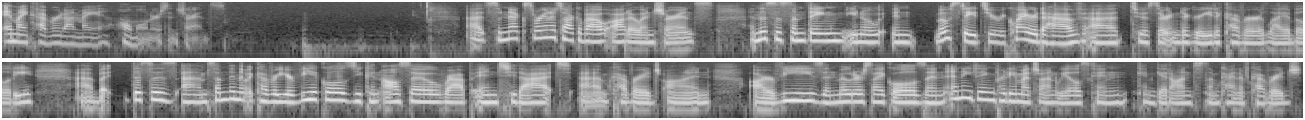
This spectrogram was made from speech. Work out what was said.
am I covered on my homeowner's insurance? Uh, so next, we're going to talk about auto insurance, and this is something you know in most states you're required to have uh, to a certain degree to cover liability, uh, but this is um, something that would cover your vehicles. You can also wrap into that um, coverage on RVs and motorcycles and anything pretty much on wheels can can get onto some kind of coverage.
